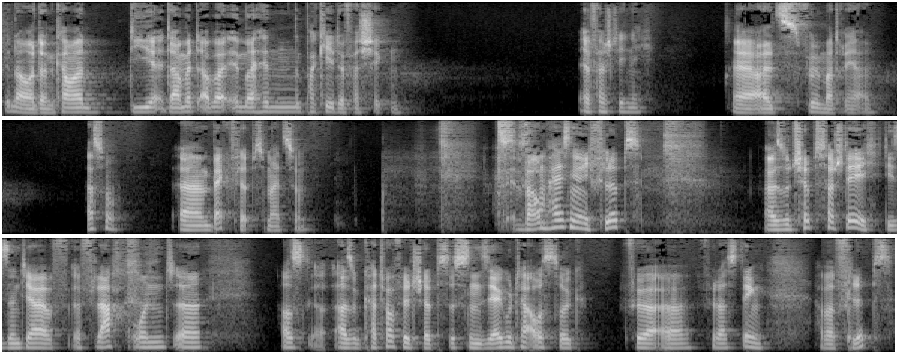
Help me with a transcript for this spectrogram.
Genau, dann kann man die damit aber immerhin Pakete verschicken. Äh, verstehe ich nicht. Äh, als Füllmaterial. Achso. Ähm, Backflips meinst du? Warum heißen die nicht Flips? Also Chips verstehe ich. Die sind ja flach und äh, aus, also Kartoffelchips ist ein sehr guter Ausdruck für, äh, für das Ding. Aber Flips?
